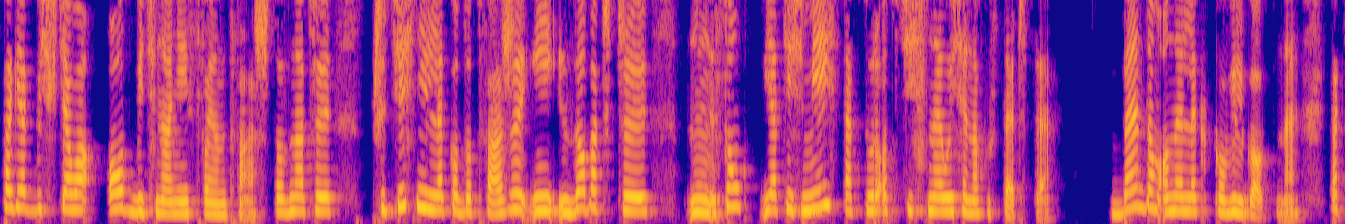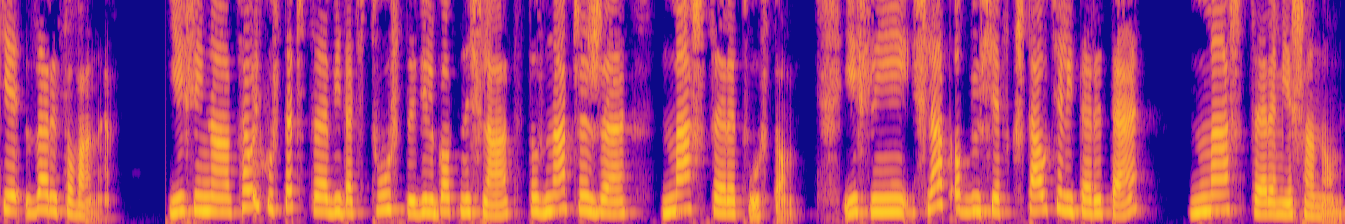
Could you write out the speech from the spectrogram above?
tak jakbyś chciała odbić na niej swoją twarz. To znaczy, przyciśnij lekko do twarzy i zobacz, czy mm, są jakieś miejsca, które odcisnęły się na chusteczce. Będą one lekko wilgotne, takie zarysowane. Jeśli na całej chusteczce widać tłusty, wilgotny ślad, to znaczy, że masz cerę tłustą. Jeśli ślad odbił się w kształcie litery T, masz cerę mieszaną.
